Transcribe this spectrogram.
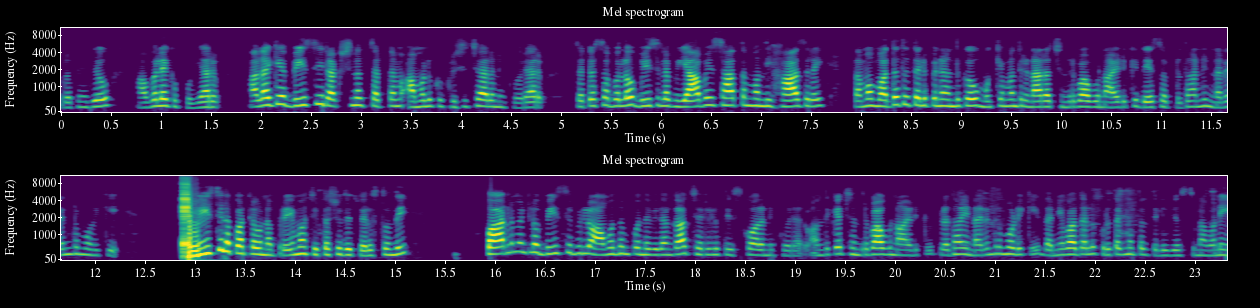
ప్రతినిధులు అవ్వలేకపోయారు. అలాగే బీసీ రక్షణ చట్టం అమలుకు కృషి చేయాలని కోరారు. చట్టసభలో బీసీలకు యాభై శాతం మంది హాజరై తమ మద్దతు తెలిపినందుకు ముఖ్యమంత్రి నారా చంద్రబాబు నాయుడుకి దేశ ప్రధాని నరేంద్ర మోడీకి బీసీల పట్ల ఉన్న ప్రేమ చిత్తశుద్ధి తెలుస్తుంది. పార్లమెంట్లో బీసీ బిల్లు ఆమోదం పొందే విధంగా చర్యలు తీసుకోవాలని కోరారు. అందుకే చంద్రబాబు నాయుడుకి ప్రధాని నరేంద్ర మోడీకి ధన్యవాదాలు కృతజ్ఞతలు తెలియజేస్తున్నామని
